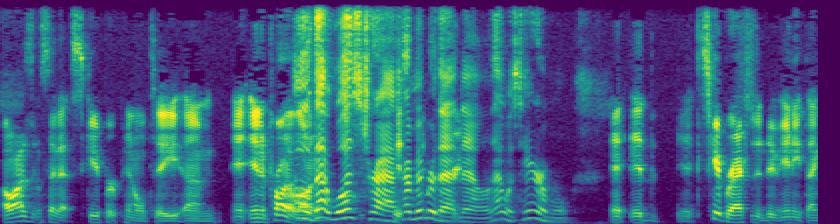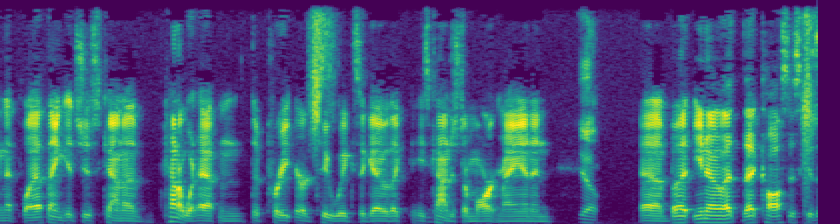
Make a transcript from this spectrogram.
Oh, I was gonna say that skipper penalty, um, and, and it probably a lot Oh, of- that was trash. I remember that now. That was terrible. It, it, it skipper actually didn't do anything that play. I think it's just kind of kind of what happened the pre or two weeks ago. Like he's kind of just a mark man, and Yeah. Uh, but you know that, that cost us because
